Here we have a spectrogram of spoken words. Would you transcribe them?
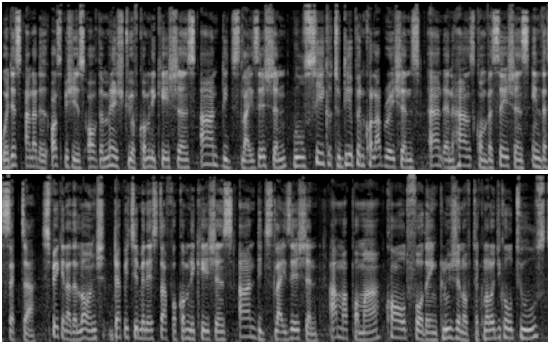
which is under the auspices of the Ministry of Communications and Digitalization, will seek to deepen collaborations and enhance conversations in the sector. Speaking at the launch, Deputy Minister for Communications and Digitalization, Ama Pomaa, called for the inclusion of technological tools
